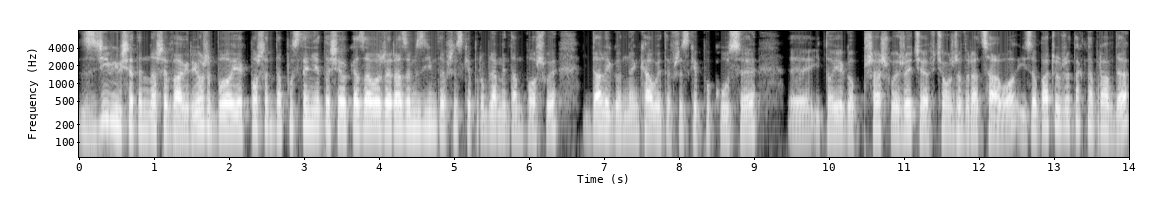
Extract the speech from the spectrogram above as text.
zdziwił się ten nasz Ewagriusz, bo jak poszedł na pustynię, to się okazało, że razem z nim te wszystkie problemy tam poszły i dalej go nękały te wszystkie pokusy y, i to jego przeszłe życie wciąż wracało i zobaczył, że tak naprawdę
